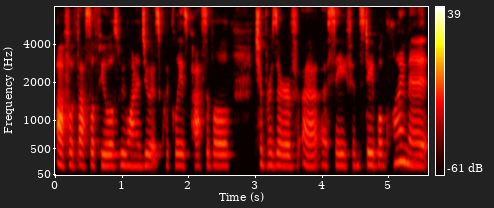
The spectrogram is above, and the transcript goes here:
off of fossil fuels. We want to do it as quickly as possible to preserve uh, a safe and stable climate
